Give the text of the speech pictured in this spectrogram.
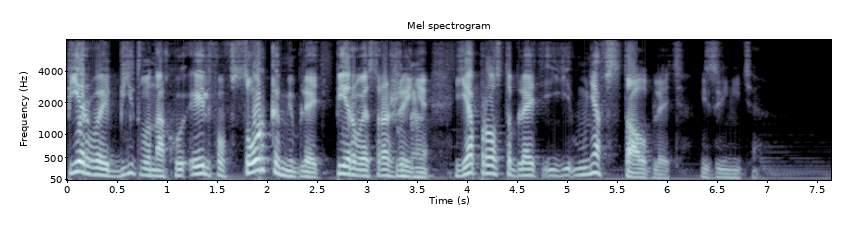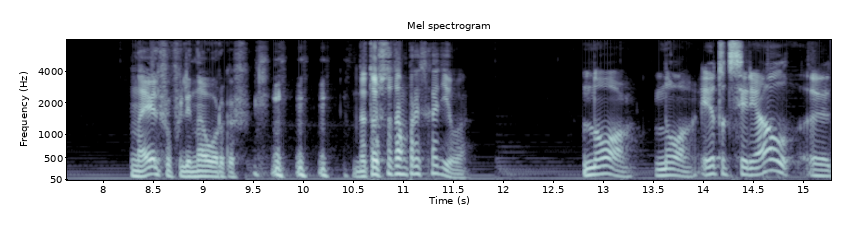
Первая битва, нахуй, эльфов с орками, блядь, первое сражение. Я просто, блядь, у меня встал, блядь, извините. На эльфов или на орков? Да то, что там происходило. Но, но этот сериал, э,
